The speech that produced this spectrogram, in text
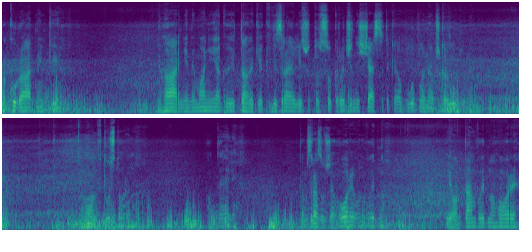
акуратненькі, гарні, нема ніякої так, як в Ізраїлі, що то все, коротше, нещастя таке облуплене, обшкарлуплене. Вон в ту сторону. Готелі. Зразу вже гори вон видно. І вон там видно гори.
